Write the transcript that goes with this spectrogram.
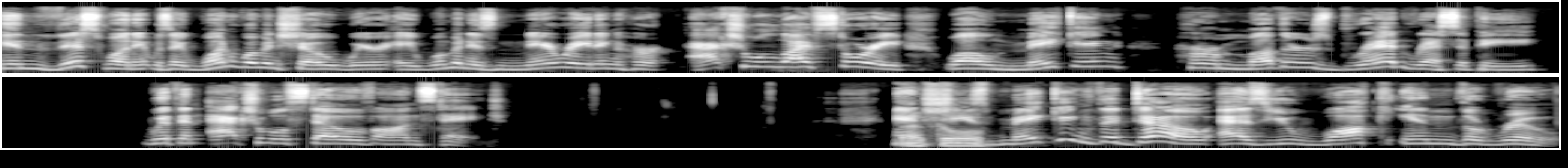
In this one, it was a one woman show where a woman is narrating her actual life story while making her mother's bread recipe with an actual stove on stage. And That's cool. she's making the dough as you walk in the room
